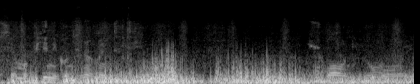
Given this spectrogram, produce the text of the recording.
siamo pieni continuamente di suoni, rumori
